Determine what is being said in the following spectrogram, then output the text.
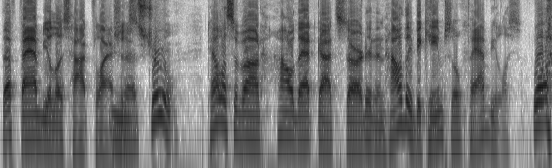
the Fabulous Hot Flashes. That's true. Tell us about how that got started and how they became so fabulous. Well,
